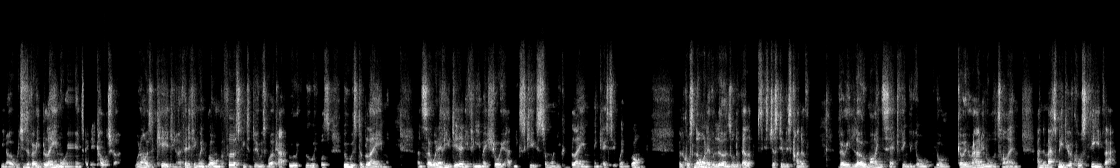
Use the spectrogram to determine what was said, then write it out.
you know, which is a very blame orientated culture. When I was a kid, you know, if anything went wrong, the first thing to do was work out who, who it was, who was to blame. And so whenever you did anything, you made sure you had an excuse, someone you could blame in case it went wrong. But of course, no one ever learns or develops. It's just in this kind of very low mindset thing that you're you're going around in all the time. And the mass media, of course, feed that.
